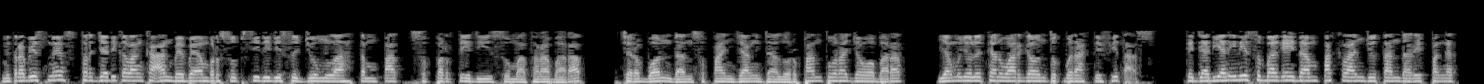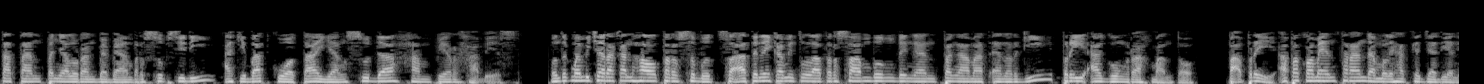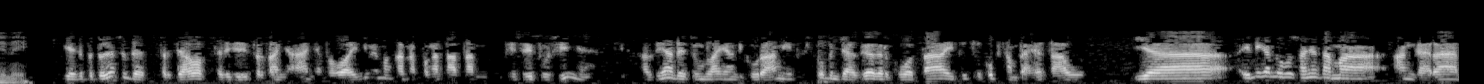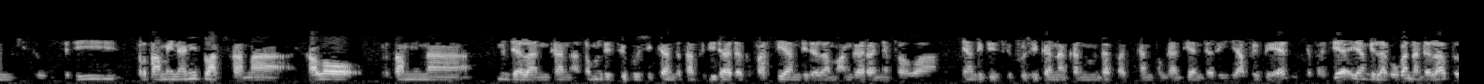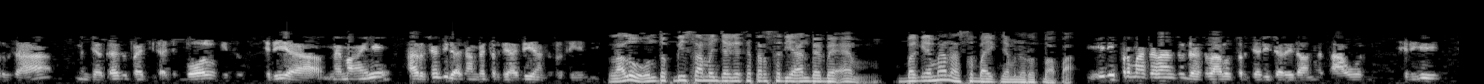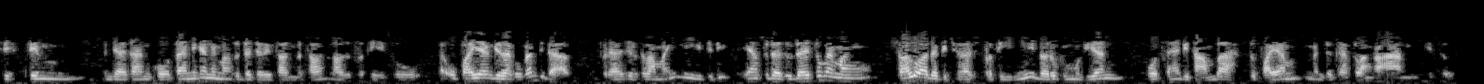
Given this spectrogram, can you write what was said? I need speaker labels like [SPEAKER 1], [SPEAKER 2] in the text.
[SPEAKER 1] Mitra bisnis, terjadi kelangkaan BBM bersubsidi di sejumlah tempat seperti di Sumatera Barat, Cirebon, dan sepanjang jalur Pantura, Jawa Barat yang menyulitkan warga untuk beraktivitas. Kejadian ini sebagai dampak lanjutan dari pengetatan penyaluran BBM bersubsidi akibat kuota yang sudah hampir habis. Untuk membicarakan hal tersebut, saat ini kami telah tersambung dengan pengamat energi Pri Agung Rahmanto. Pak Pri, apa komentar Anda melihat kejadian ini?
[SPEAKER 2] Ya sebetulnya sudah terjawab dari pertanyaannya bahwa ini memang karena pengetatan distribusinya. Artinya ada jumlah yang dikurangi untuk menjaga agar kuota itu cukup sampai akhir tahun. Ya ini kan urusannya sama anggaran gitu. Jadi Pertamina ini pelaksana. Kalau Pertamina menjalankan atau mendistribusikan tetapi tidak ada kepastian di dalam anggarannya bahwa yang didistribusikan akan mendapatkan penggantian dari APBN, ya pasti ya, yang dilakukan adalah berusaha menjaga supaya tidak jebol gitu. Jadi ya memang ini harusnya tidak sampai terjadi yang seperti ini.
[SPEAKER 1] Lalu untuk bisa menjaga ketersediaan BBM, bagaimana sebaiknya menurut Bapak?
[SPEAKER 2] Ini permasalahan sudah selalu terjadi dari tahun ke tahun. Jadi sistem penjagaan kuota ini kan memang sudah dari tahun ke tahun selalu seperti itu. Nah, upaya yang dilakukan tidak berhasil selama ini. Jadi yang sudah-sudah itu memang selalu ada gejala seperti ini, baru kemudian kuotanya ditambah supaya mencegah kelangkaan gitu.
